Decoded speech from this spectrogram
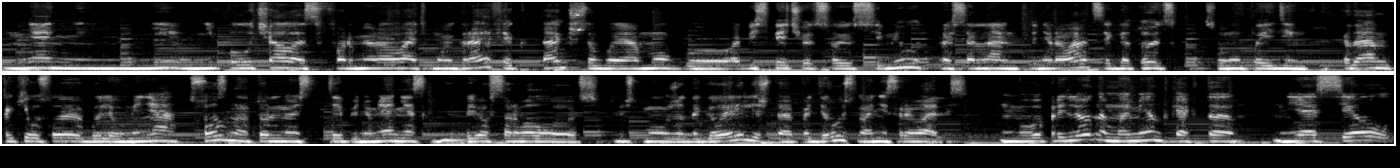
у меня не, не получалось формировать мой график так, чтобы я мог обеспечивать свою семью, профессионально тренироваться и готовиться к своему поединку. Когда такие условия были у меня созданы в той или иной степени, у меня несколько боев сорвалось. То есть мы уже договорились, что я подерусь, но они срывались. В определенный момент как-то я сел,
